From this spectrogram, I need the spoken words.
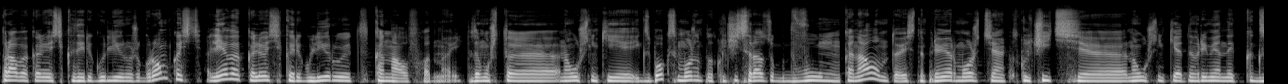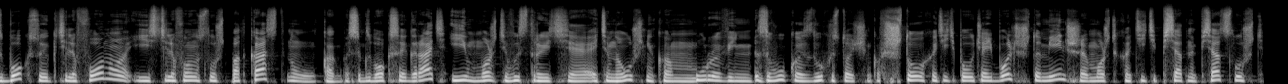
Правое колесико ты регулируешь громкость, левое колесико регулирует канал входной одной. Потому что наушники Xbox можно подключить сразу к двум каналам. То есть, например, можете подключить э, наушники одновременно к Xbox и к телефону, и с телефона слушать подкаст, ну, как бы с Xbox играть, и можете выстроить э, этим наушникам уровень звука с двух источников. Что вы хотите получать больше, что меньше, можете хотите 50 на 50 слушать.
